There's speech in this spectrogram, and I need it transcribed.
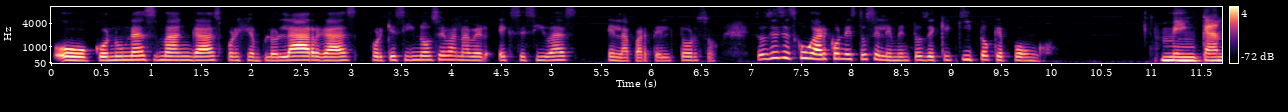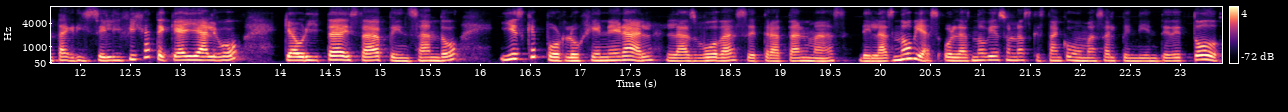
o con unas mangas, por ejemplo, largas, porque si no se van a ver excesivas en la parte del torso. Entonces es jugar con estos elementos de qué quito, qué pongo. Me encanta, Grisel. Y fíjate que hay algo que ahorita estaba pensando y es que por lo general las bodas se tratan más de las novias o las novias son las que están como más al pendiente de todo,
